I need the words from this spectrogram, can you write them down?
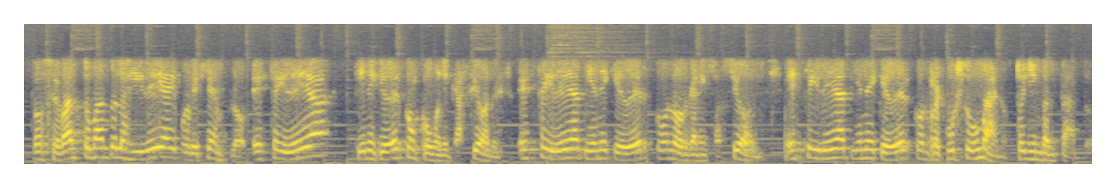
Entonces van tomando las ideas y, por ejemplo, esta idea tiene que ver con comunicaciones, esta idea tiene que ver con organización, esta idea tiene que ver con recursos humanos, estoy inventando.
